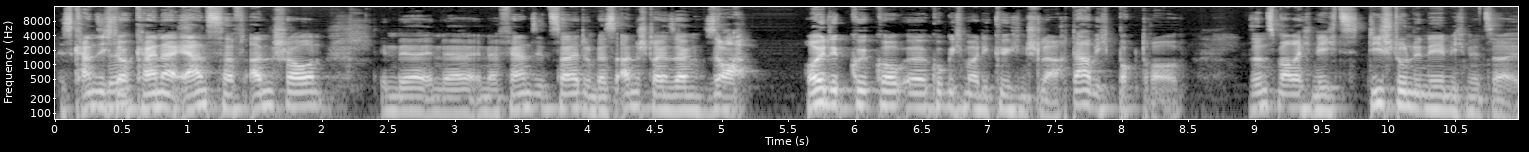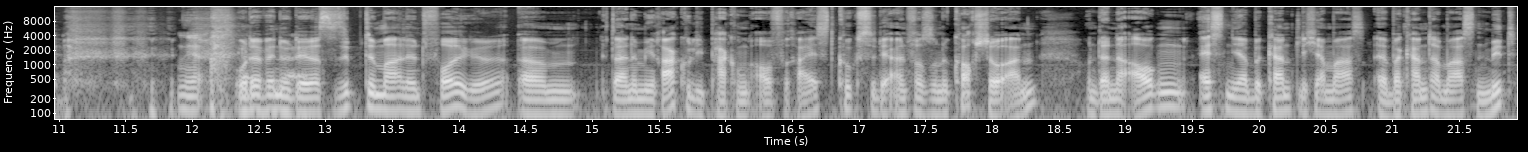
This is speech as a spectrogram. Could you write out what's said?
Es kann sich Ja. doch keiner ernsthaft anschauen in der, in der, in der Fernsehzeitung, das anstrengen und sagen, so, heute äh, gucke ich mal die Küchenschlacht, da habe ich Bock drauf. Sonst mache ich nichts. Die Stunde nehme ich mir Zeit. Ja. Oder wenn du dir das siebte Mal in Folge ähm, deine Miracoli-Packung aufreißt, guckst du dir einfach so eine Kochshow an und deine Augen essen ja bekanntlichermaßen, äh, bekanntermaßen mit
